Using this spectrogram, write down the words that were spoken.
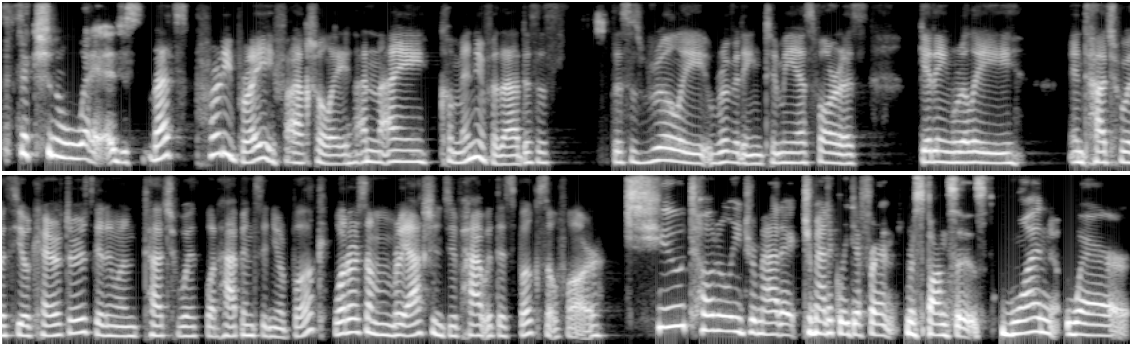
fictional way. I just That's pretty brave actually. And I commend you for that. This is this is really riveting to me as far as getting really in touch with your characters, getting in touch with what happens in your book. What are some reactions you've had with this book so far? two totally dramatic, dramatically different responses. One where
